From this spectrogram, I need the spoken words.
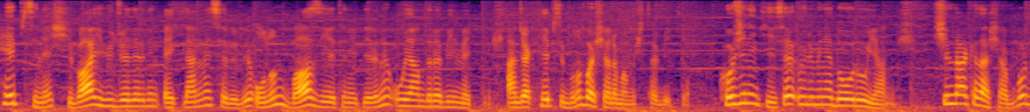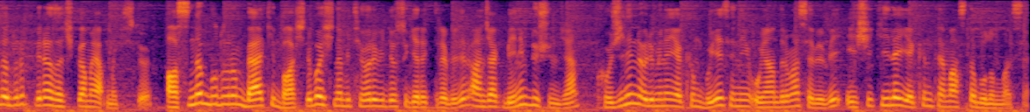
Hepsine Shibai hücrelerinin eklenme sebebi onun bazı yeteneklerini uyandırabilmekmiş. Ancak hepsi bunu başaramamış tabii ki. Koji'ninki ise ölümüne doğru uyanmış. Şimdi arkadaşlar burada durup biraz açıklama yapmak istiyorum. Aslında bu durum belki başlı başına bir teori videosu gerektirebilir ancak benim düşüncem Koji'nin ölümüne yakın bu yeteneği uyandırma sebebi Ishiki ile yakın temasta bulunması.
